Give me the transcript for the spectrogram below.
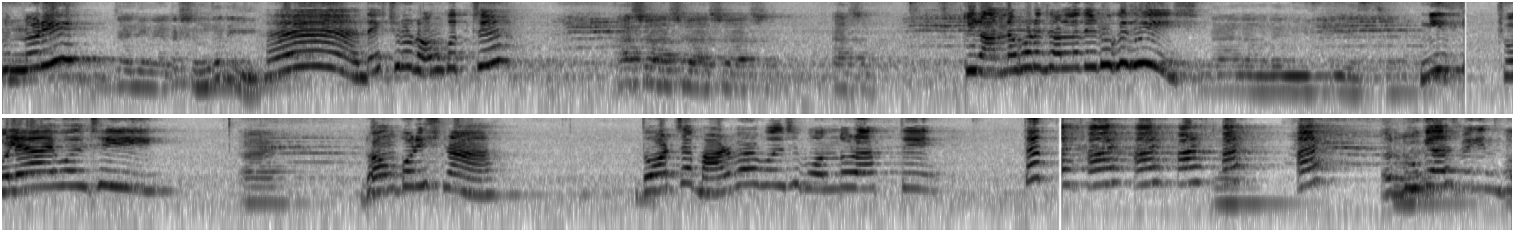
সুন্দরী? জানি না এটা সুন্দরী? হ্যাঁ দেখছ না রং করছে? আসো আসো আসো আসো আসো। তুই রান্নাঘরে জানলা দিয়ে ঢুকেছিস? না না মানে নিচ দিয়ে এসছে। নিজ চলে আয় বলছি। আয়। ঢং করিস না। দরজা বারবার বলছি বন্ধ রাখতে। তা আয় আয় আয় আয় আয়। ঢুকে আসবে কিন্তু।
